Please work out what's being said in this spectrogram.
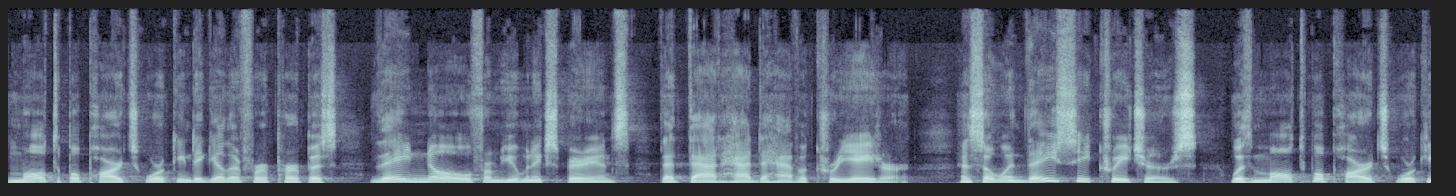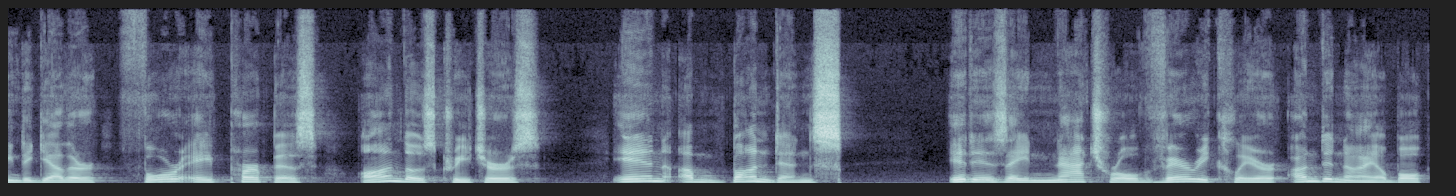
multiple parts working together for a purpose, they know from human experience that that had to have a creator. And so when they see creatures with multiple parts working together for a purpose on those creatures in abundance, it is a natural, very clear, undeniable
